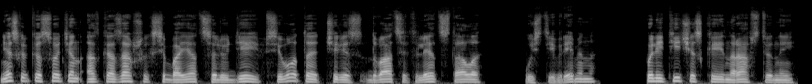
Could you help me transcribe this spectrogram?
несколько сотен отказавшихся бояться людей всего-то через 20 лет стало, пусть и временно, политической и нравственной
